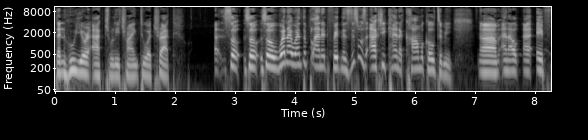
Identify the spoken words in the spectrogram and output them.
than who you're actually trying to attract. Uh, so so so when I went to Planet Fitness, this was actually kind of comical to me. Um, and I'll uh, if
